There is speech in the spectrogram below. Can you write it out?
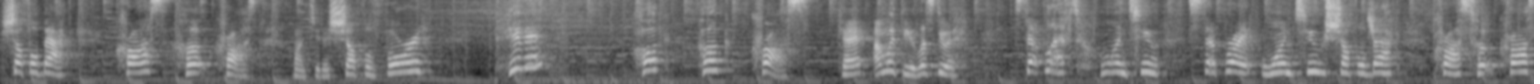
shuffle back, cross, hook, cross. I want you to shuffle forward, pivot, hook, hook, cross. Okay, I'm with you. Let's do it. Step left, one, two, step right, one, two, shuffle back, cross, hook, cross,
